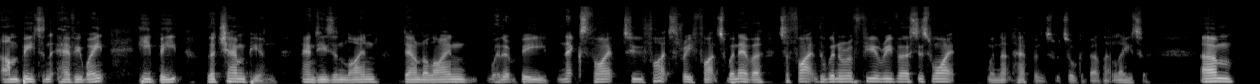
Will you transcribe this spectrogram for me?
unbeaten at heavyweight. He beat the champion, and he's in line down the line, whether it be next fight, two fights, three fights, whenever, to fight the winner of Fury versus Whyte when that happens. We'll talk about that later. Um,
